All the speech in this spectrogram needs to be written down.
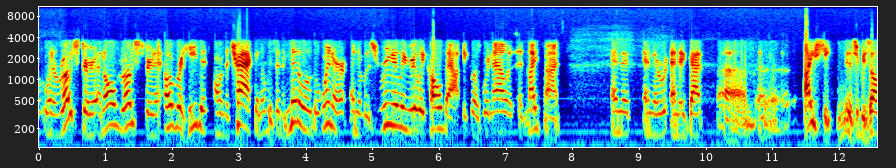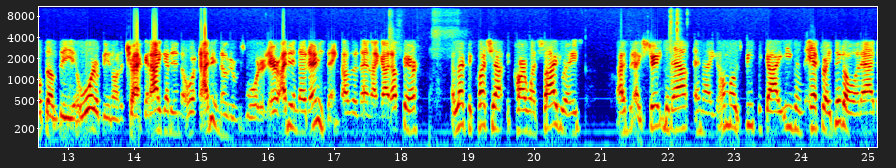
with a roadster, an old roadster that overheated on the track, and it was in the middle of the winter, and it was really really cold out because we're now at, at nighttime, and it and the, and it got um, uh, icy as a result of the water being on the track. And I got in the I didn't know there was water there. I didn't know anything other than I got up there, I let the clutch out, the car went sideways. I, I straightened it out, and I almost beat the guy. Even after I did all of that,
